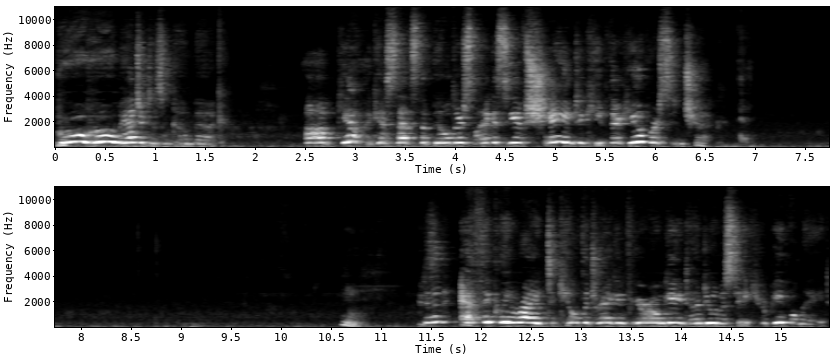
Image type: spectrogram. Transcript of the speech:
Boo hoo, magic doesn't come back. Uh, yeah, I guess that's the builder's legacy of shame to keep their hubris in check. Hmm. It isn't ethically right to kill the dragon for your own gain to undo a mistake your people made.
